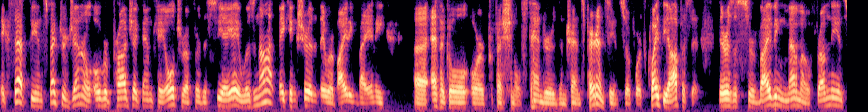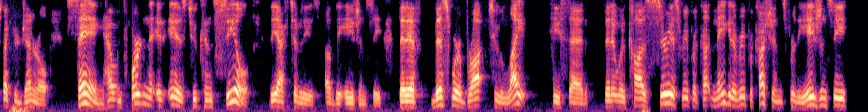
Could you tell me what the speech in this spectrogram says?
Except the inspector general over Project MK Ultra for the CIA was not making sure that they were abiding by any uh, ethical or professional standards and transparency and so forth. Quite the opposite. There is a surviving memo from the inspector general saying how important it is to conceal the activities of the agency. That if this were brought to light, he said, that it would cause serious repercu- negative repercussions for the agency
